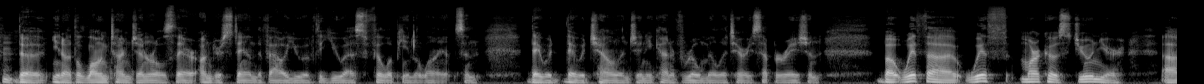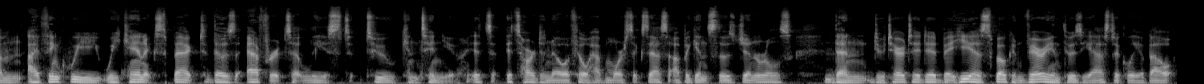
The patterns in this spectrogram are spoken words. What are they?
Hmm. The you know the longtime generals there understand the value of the U.S. Philippine alliance, and they would they would challenge any kind of real military separation. But with uh, with Marcos Jr um, I think we we can expect those efforts at least to continue. It's it's hard to know if he'll have more success up against those generals mm-hmm. than Duterte did, but he has spoken very enthusiastically about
